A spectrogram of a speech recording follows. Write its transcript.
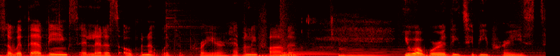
So, with that being said, let us open up with a prayer. Heavenly Father, you are worthy to be praised.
